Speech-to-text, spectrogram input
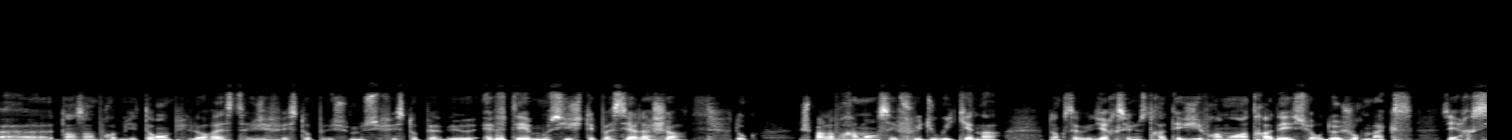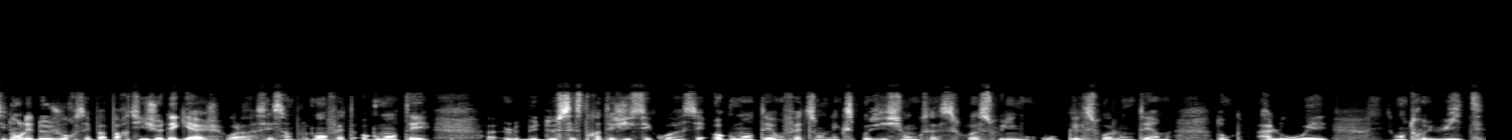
euh, dans un premier temps, puis le reste, j'ai fait stopper, je me suis fait stopper à BE. FTM aussi, j'étais passé à l'achat. Donc, je parle vraiment, c'est flux du week-end. Hein. Donc, ça veut dire que c'est une stratégie vraiment intraday sur deux jours max. C'est-à-dire que si dans les deux jours, c'est pas parti, je dégage. Voilà, c'est simplement en fait augmenter. Euh, le but de cette stratégie, c'est quoi? C'est augmenter en fait son exposition, que ça soit swing ou qu'elle soit long terme. Donc, allouer entre 8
